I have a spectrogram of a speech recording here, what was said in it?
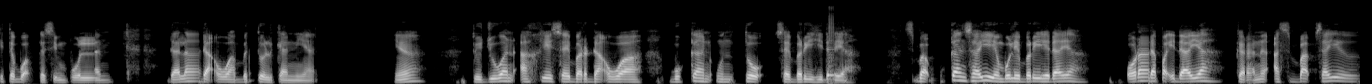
kita buat kesimpulan. Dalam dakwah betulkan niat. Ya. Tujuan akhir saya berdakwah bukan untuk saya beri hidayah. Sebab bukan saya yang boleh beri hidayah. Orang dapat hidayah kerana asbab saya.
